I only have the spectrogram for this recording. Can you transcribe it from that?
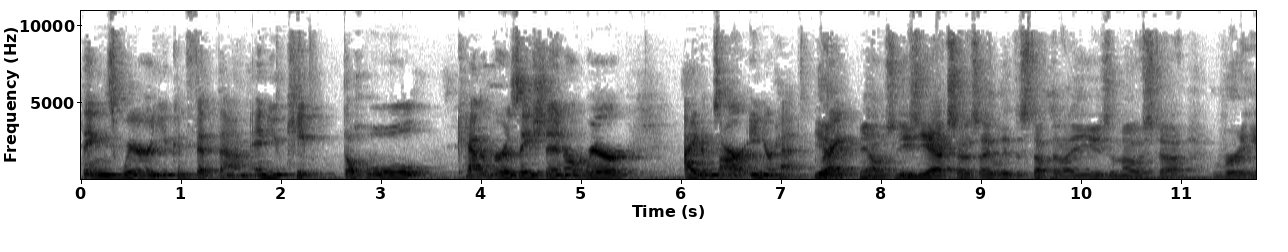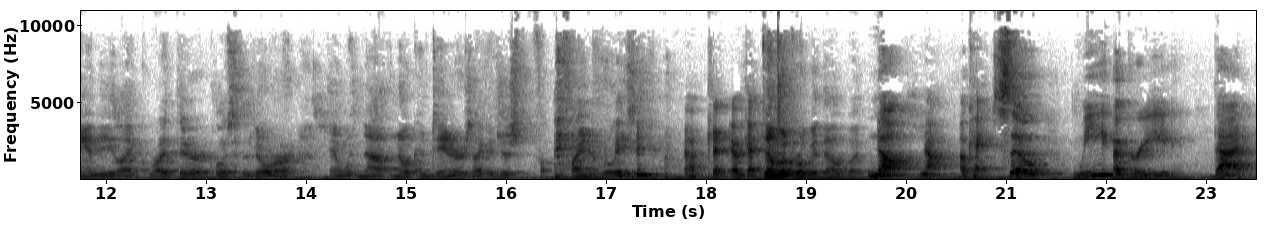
things where you can fit them and you keep the whole categorization or where items are in your head, Yeah, right? you know, it's easy access. I leave the stuff that I use the most uh, very handy, like right there, close to the door, and with not no containers, I could just f- find it real easy. Okay, okay. Doesn't look real good though, but No, no. Okay, so we agreed that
